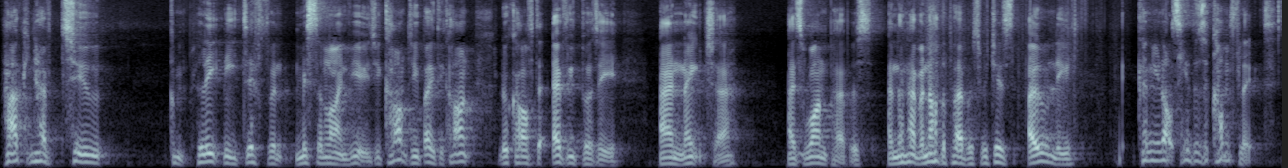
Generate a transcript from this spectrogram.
How can you have two completely different misaligned views? You can't do both. You can't look after everybody and nature as one purpose and then have another purpose which is only can you not see there's a conflict?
